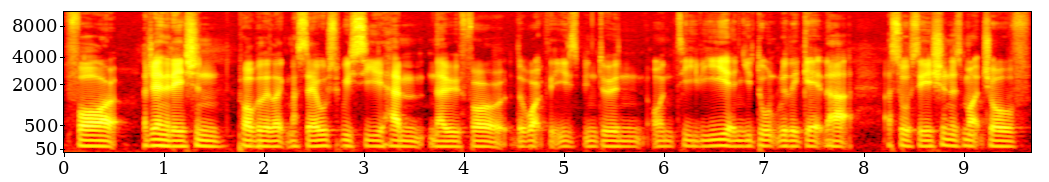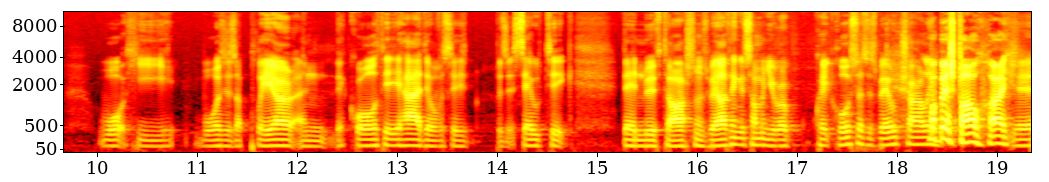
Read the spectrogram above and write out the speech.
for a generation probably like myself, we see him now for the work that he's been doing on TV, and you don't really get that association as much of what he was as a player and the quality he had. Obviously, was at Celtic, then moved to Arsenal as well. I think it's someone you were quite close with as well, Charlie. My best pal, aye. Yeah.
